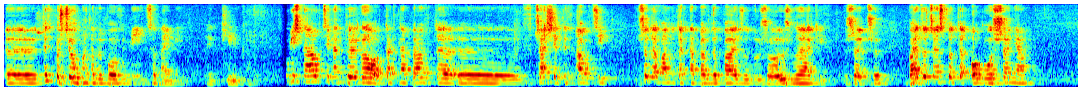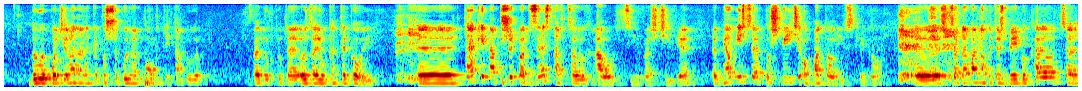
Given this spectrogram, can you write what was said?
e, tych kościołów można by było wymienić co najmniej e, kilka. Publiczne aukcje, na którego tak naprawdę y, w czasie tych aukcji sprzedawano tak naprawdę bardzo dużo różnorakich rzeczy. Bardzo często te ogłoszenia były podzielone na takie poszczególne punkty i tam były według tutaj rodzaju kategorii. Y, Takie na przykład zestaw całych aukcji właściwie miał miejsce po śmierci Opatolewskiego. Y, Sprzedawano chociażby jego karoce,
